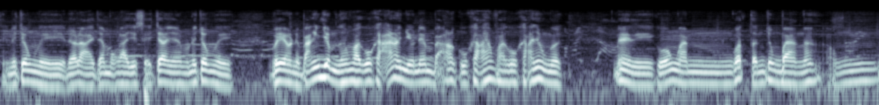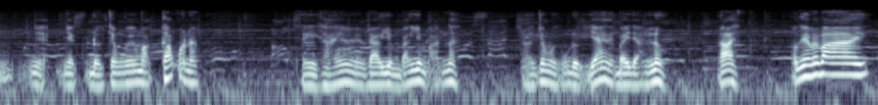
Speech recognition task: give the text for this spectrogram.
thì nói chung thì đỡ lại cho một like chia sẻ chơi nha. Nói chung thì video này bắn dùm không phải của khả đâu nhiều anh em bảo là của khả không phải của khả nha mọi người. Này thì của ông anh quách tỉnh trong bang á ông nhặt, nhặt được trong cái mặt cốc anh nè. Thì khải rao dùm bán dùm ảnh nè. Nói chung thì cũng được giá thì bây giờ ảnh luôn. Rồi ok bye bye.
